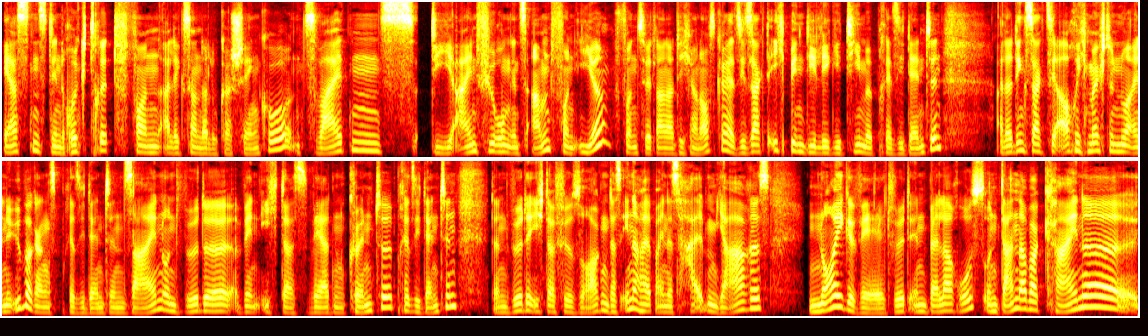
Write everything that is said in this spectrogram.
Erstens den Rücktritt von Alexander Lukaschenko. Zweitens die Einführung ins Amt von ihr, von Svetlana Tichanowskaja. Sie sagt, ich bin die legitime Präsidentin. Allerdings sagt sie auch, ich möchte nur eine Übergangspräsidentin sein und würde, wenn ich das werden könnte, Präsidentin, dann würde ich dafür sorgen, dass innerhalb eines halben Jahres neu gewählt wird in Belarus und dann aber keine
